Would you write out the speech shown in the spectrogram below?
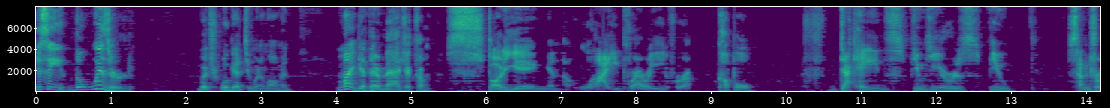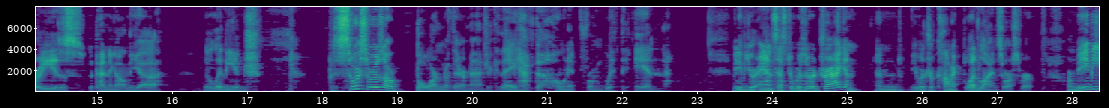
You see, the wizard, which we'll get to in a moment, might get their magic from studying in a library for a couple decades, few years, few centuries, depending on the uh, the lineage. But sorcerers are born with their magic. They have to hone it from within. Maybe your ancestor was a dragon, and you're a draconic bloodline sorcerer. Or maybe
